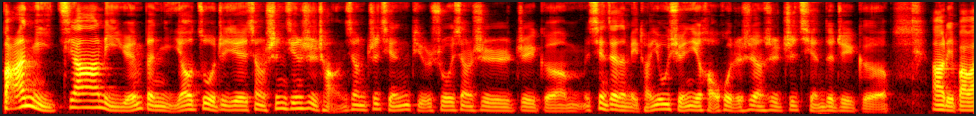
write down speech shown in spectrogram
把你家里原本你要做这些像生鲜市场，像之前比如说像是这个现在的美团优选也好，或者是像是之前的这个阿里巴巴。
